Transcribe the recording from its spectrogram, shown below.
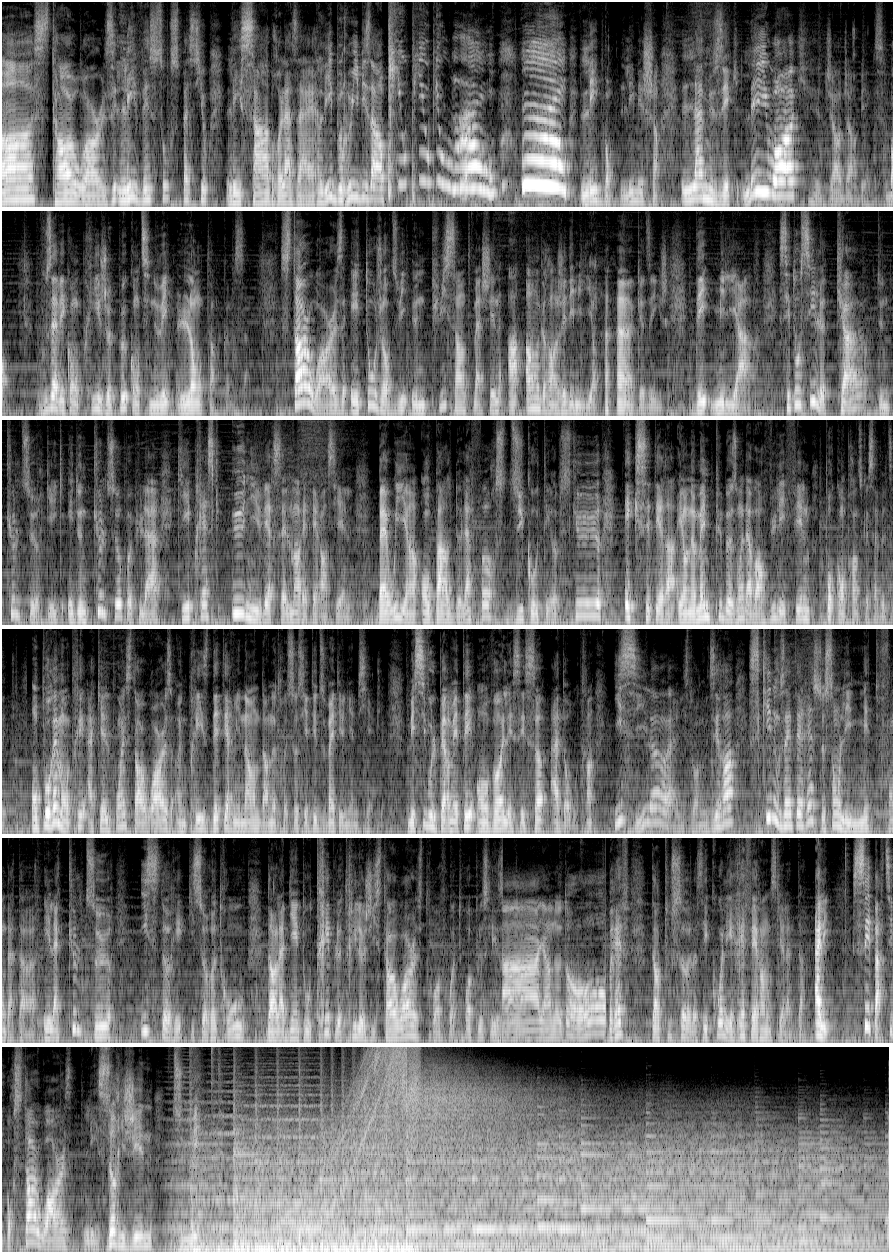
Ah, Star Wars, les vaisseaux spatiaux, les sabres laser, les bruits bizarres, piou, piou, piou, les bons, les méchants, la musique, les Ewoks, Jar Jar Binks. Bon, vous avez compris, je peux continuer longtemps comme ça. Star Wars est aujourd'hui une puissante machine à engranger des millions, que dis-je, des milliards. C'est aussi le cœur d'une culture geek et d'une culture populaire qui est presque universellement référentielle. Ben oui, hein, on parle de la force, du côté obscur, etc. Et on n'a même plus besoin d'avoir vu les films pour comprendre ce que ça veut dire. On pourrait montrer à quel point Star Wars a une prise déterminante dans notre société du 21e siècle. Mais si vous le permettez, on va laisser ça à d'autres. Hein. Ici, là, l'histoire nous le dira, ce qui nous intéresse, ce sont les mythes fondateurs et la culture historique qui se retrouve dans la bientôt triple trilogie Star Wars, 3 x 3 plus les... Ah, y en a trop! Bref, dans tout ça, c'est quoi les références qu'il y a là-dedans? Allez, c'est parti pour Star Wars, les origines du mythe.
